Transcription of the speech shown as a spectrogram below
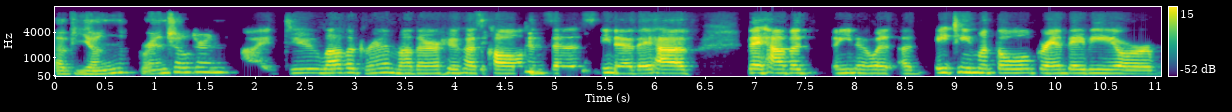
of young grandchildren? I do love a grandmother who has called and says, you know, they have they have a you know a, a 18 month old grandbaby or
